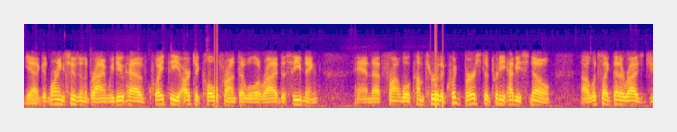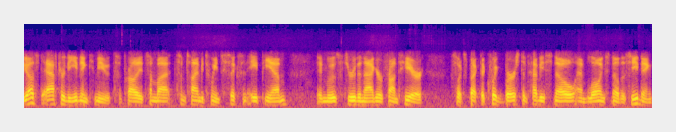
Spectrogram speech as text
Yeah, good morning, Susan and Brian. We do have quite the Arctic cold front that will arrive this evening, and that front will come through with a quick burst of pretty heavy snow. Uh, looks like that arrives just after the evening commute, so probably some, sometime between 6 and 8 p.m. It moves through the Niagara frontier. So expect a quick burst of heavy snow and blowing snow this evening.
